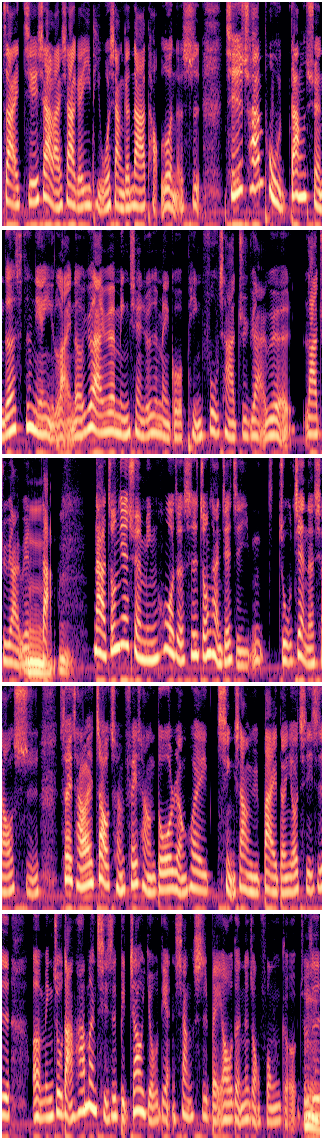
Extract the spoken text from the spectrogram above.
在接下来下一个议题，我想跟大家讨论的是，其实川普当选这四年以来呢，越来越明显，就是美国贫富差距越来越拉距越来越大。那中间选民或者是中产阶级逐渐的消失，所以才会造成非常多人会倾向于拜登，尤其是呃民主党，他们其实比较有点像是北欧的那种风格，就是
